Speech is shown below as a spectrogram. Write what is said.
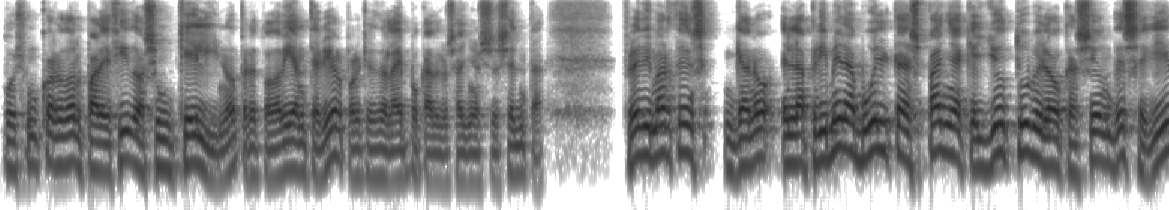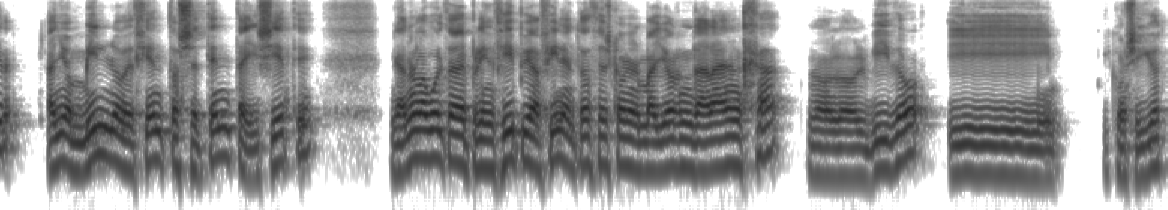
pues un corredor parecido a Sun Kelly, ¿no? pero todavía anterior, porque es de la época de los años 60. Freddy Martens ganó en la primera vuelta a España que yo tuve la ocasión de seguir, año 1977. Ganó la vuelta de principio a fin, entonces con el mayor naranja, no lo olvido, y, y consiguió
